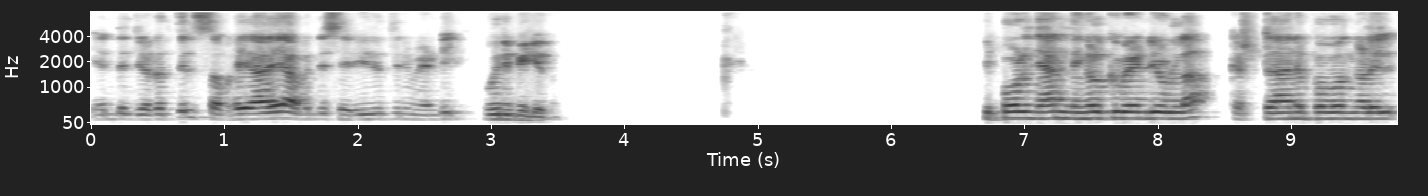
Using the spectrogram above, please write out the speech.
എന്റെ ജഡത്തിൽ സഭയായ അവന്റെ ശരീരത്തിന് വേണ്ടി പൂരിപ്പിക്കുന്നു. ഇപ്പോൾ ഞാൻ നിങ്ങൾക്ക് വേണ്ടിയുള്ള കഷ്ടാനുഭവങ്ങളിൽ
